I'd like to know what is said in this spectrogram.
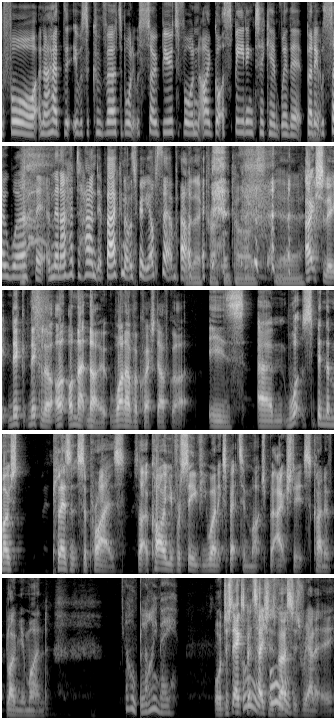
M4 and I had the, it was a convertible and it was so beautiful and I got a speeding ticket with it, but Yeah. it was so worth it. And then I had to hand it back and I was really upset yeah, about they're it. cracking cars. Yeah. Actually, Nic- Nicola, on, on that note, one other question I've got is um, what's been the most pleasant surprise? It's like a car you've received you weren't expecting much, but actually it's kind of blown your mind. Oh blimey. Or just expectations ooh. versus reality,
